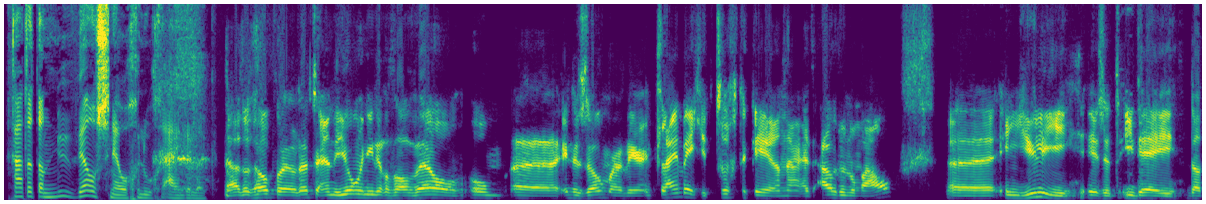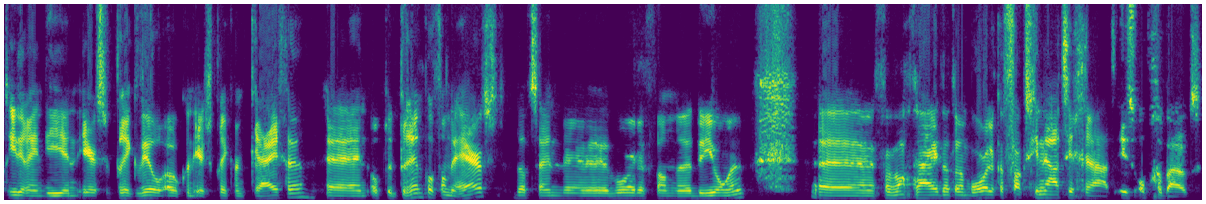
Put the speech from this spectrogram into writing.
Gaat het dan nu wel snel genoeg eindelijk? Nou, dat hopen Rutte en de jongen in ieder geval wel om uh, in de zomer weer een klein beetje terug te keren naar het oude normaal. Uh, in juli is het idee dat iedereen die een eerste prik wil ook een eerste prik kan krijgen. En op de drempel van de herfst, dat zijn de woorden van uh, de jongen, uh, verwacht hij dat er een behoorlijke vaccinatiegraad is opgebouwd.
